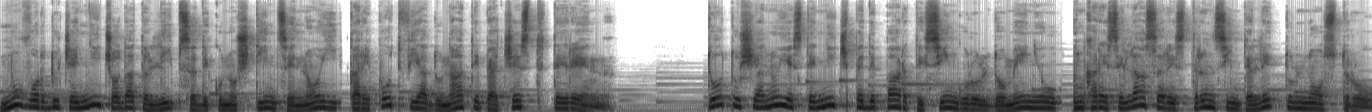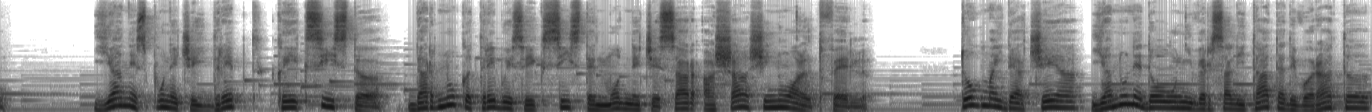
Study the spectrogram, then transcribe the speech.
nu vor duce niciodată lipsă de cunoștințe noi care pot fi adunate pe acest teren. Totuși ea nu este nici pe departe singurul domeniu în care se lasă restrâns intelectul nostru, ea ne spune cei drept că există, dar nu că trebuie să existe în mod necesar așa și nu altfel. Tocmai de aceea, ea nu ne dă o universalitate adevărată,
